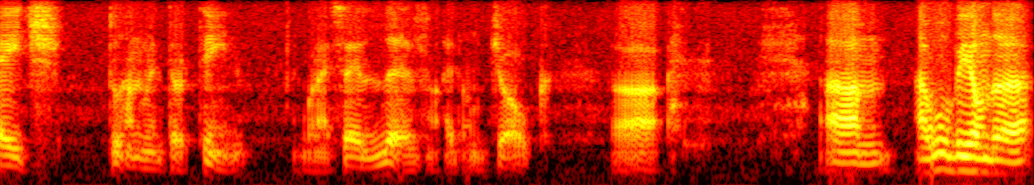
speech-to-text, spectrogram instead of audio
H213. When I say live, I don't joke. Uh, um, I will be on the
